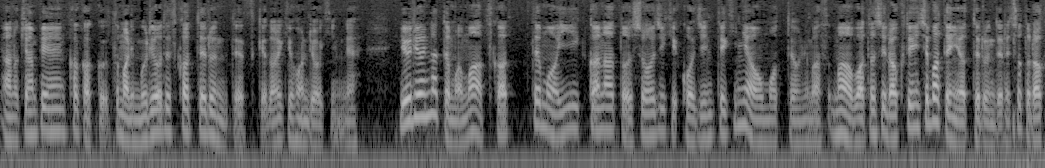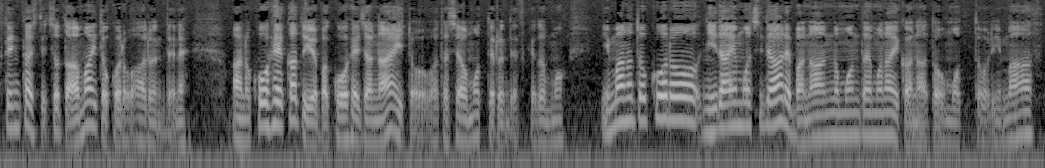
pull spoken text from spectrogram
あのキャンペーン価格、つまり無料で使ってるんですけどね、基本料金ね。有料になってもまあ使ってもいいかなと正直個人的には思っております。まあ私楽天市場店やってるんでね、ちょっと楽天に対してちょっと甘いところはあるんでね、あの公平かといえば公平じゃないと私は思ってるんですけども、今のところ2台持ちであれば何の問題もないかなと思っております。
